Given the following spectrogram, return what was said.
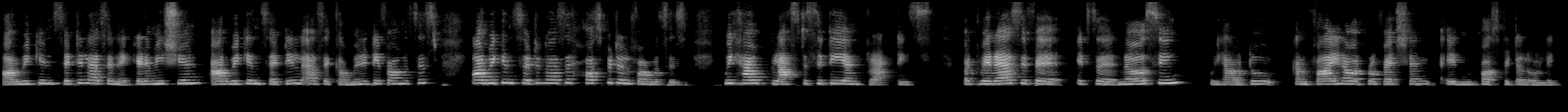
or we can settle as an academician or we can settle as a community pharmacist or we can settle as a hospital pharmacist. We have plasticity and practice. But whereas if a, it's a nursing, we have to confine our profession in hospital only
